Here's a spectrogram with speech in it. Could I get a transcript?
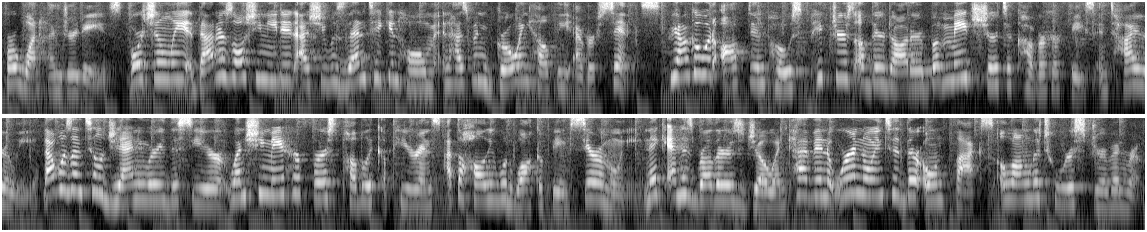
for 100 days. Fortunately, that is all she needed as she was then taken home and has been growing healthy ever since. Priyanka would often post pictures of their daughter but made sure to cover her face entirely. That was until January this year when she made her first public appearance at the Hollywood Walk of Fame ceremony. Nick and his brothers Joe and Kevin were anointed their own plaques along the tourist-driven road.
